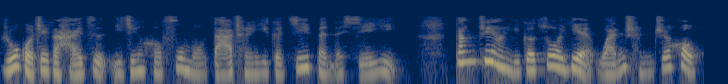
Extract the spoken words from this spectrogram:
如果这个孩子已经和父母达成一个基本的协议，当这样一个作业完成之后，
